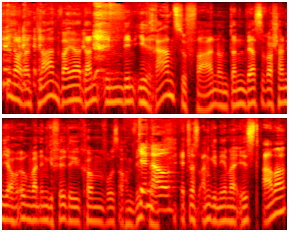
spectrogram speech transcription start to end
Genau, dein Plan war ja dann in den Iran zu fahren und dann wärst du wahrscheinlich auch irgendwann in Gefilde gekommen, wo es auch im Winter genau. etwas angenehmer ist. Aber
